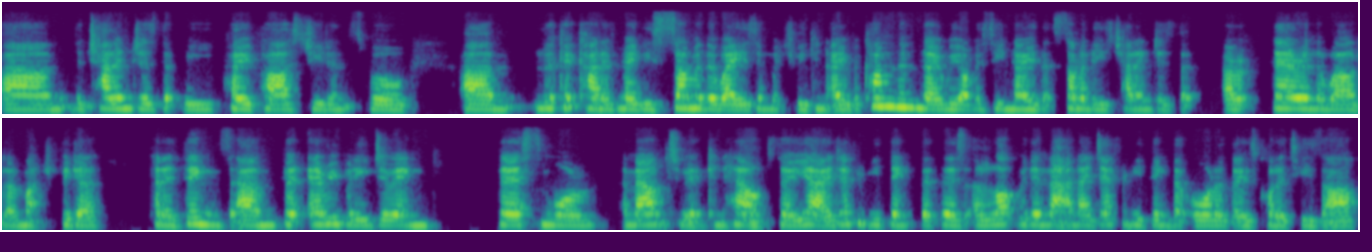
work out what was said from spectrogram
um, the challenges that we hope our students will um, look at kind of maybe some of the ways in which we can overcome them, though we obviously know that some of these challenges that are there in the world are much bigger kind of things, um, but everybody doing their small amount to it can help. So yeah, I definitely think that there's a lot within that. And I definitely think that all of those qualities are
